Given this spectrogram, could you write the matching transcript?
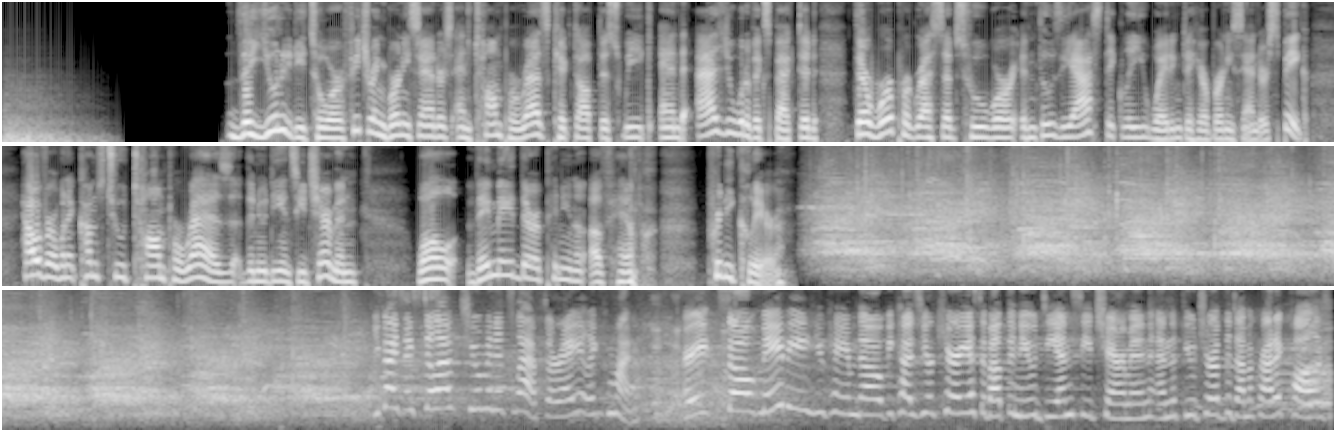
The Unity Tour featuring Bernie Sanders and Tom Perez kicked off this week, and as you would have expected, there were progressives who were enthusiastically waiting to hear Bernie Sanders speak. However, when it comes to Tom Perez, the new DNC chairman, well, they made their opinion of him pretty clear. All right? Like, come on. All right? So maybe you came, though, because you're curious about the new DNC chairman and the future of the Democratic policy.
